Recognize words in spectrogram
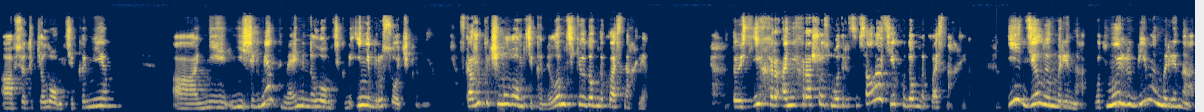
а, все-таки ломтиками, а, не, не сегментами, а именно ломтиками и не брусочками. Скажу, почему ломтиками. Ломтики удобно класть на хлеб. То есть их, они хорошо смотрятся в салате, их удобно класть на хлеб. И делаю маринад. Вот мой любимый маринад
